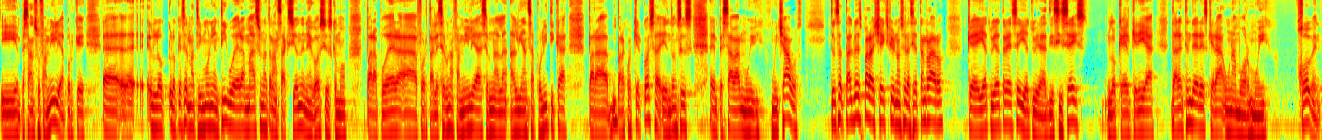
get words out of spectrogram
y empezaban su familia, porque eh, lo, que es el matrimonio antiguo era más una transacción de negocios como para poder ah, fortalecer una familia, hacer una alianza política para, para cualquier cosa. Y entonces empezaban muy, muy chavos. Entonces tal vez para Shakespeare no se le hacía tan raro que ella tuviera 13 y él tuviera 16. Lo que él quería dar a entender es que era un amor muy joven.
